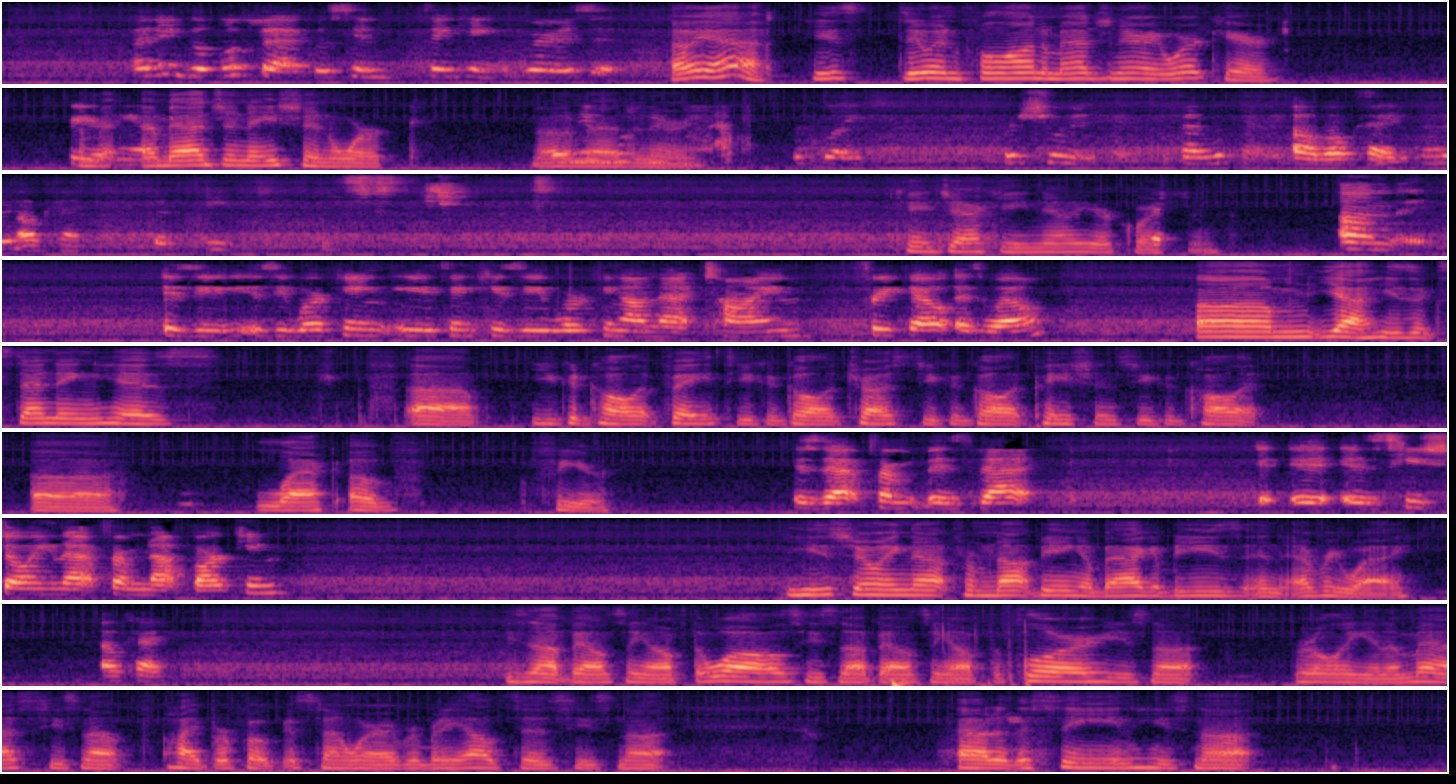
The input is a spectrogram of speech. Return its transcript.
I think the look back was him thinking, "Where is it?" Oh yeah, he's doing full on imaginary work here. For your Ima- imagination work, not When imaginary. back like, "Where's showing it?" If I look at it. Oh, can okay. it? Okay. Okay, Jackie, now your question. Um, is he is he working? You think he's he working on that time freak out as well? Um, yeah, he's extending his. Uh, you could call it faith. You could call it trust. You could call it patience. You could call it. Uh, lack of fear. Is that from? Is that? Is he showing that from not barking? He's showing that from not being a bag of bees in every way. Okay. He's not bouncing off the walls. He's not bouncing off the floor. He's not rolling in a mess. He's not hyper focused on where everybody else is. He's not out of the scene. He's not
